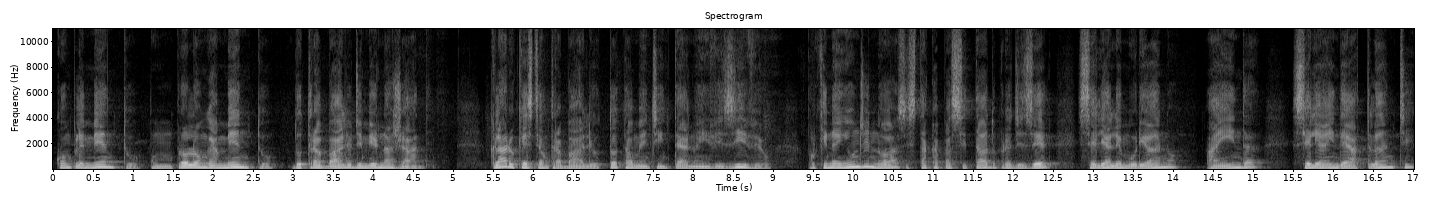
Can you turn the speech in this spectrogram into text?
complemento, um prolongamento do trabalho de Mirna Jade. Claro que este é um trabalho totalmente interno e invisível, porque nenhum de nós está capacitado para dizer se ele é lemuriano ainda, se ele ainda é atlante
